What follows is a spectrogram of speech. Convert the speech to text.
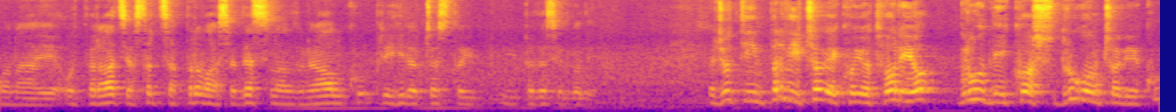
ona je operacija srca prva se desila na Dunjalku prije 1450 godina. Međutim, prvi čovjek koji je otvorio grudni koš drugom čovjeku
